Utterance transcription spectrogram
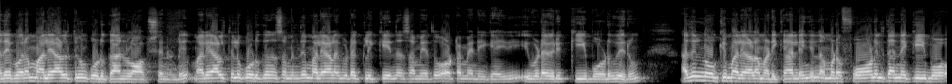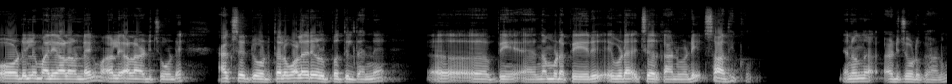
അതേപോലെ മലയാളത്തിലും കൊടുക്കാനുള്ള ഓപ്ഷൻ ഉണ്ട്. മലയാളത്തിൽ കൊടുക്കുന്ന സമയത്ത് മലയാളം ഇവിടെ ക്ലിക്ക് ചെയ്യുന്ന സമയത്ത് ഓട്ടോമാറ്റിക്കായി ഇവിടെ ഒരു കീബോർഡ് വരും. അതിൽ നോക്കി മലയാളം അടിക്കാം. അല്ലെങ്കിൽ നമ്മുടെ ഫോണിൽ തന്നെ കീബോർഡിൽ മലയാളം ഉണ്ടെങ്കിൽ മലയാളം അടിച്ചുകൊണ്ട് അക്സെപ്റ്റ് കൊടുത്താൽ വളരെ എളുപ്പത്തിൽ തന്നെ നമ്മുടെ പേര് ഇവിടെ ചേർക്കാൻ വേണ്ടി സാധിക്കും. ഞാനൊന്ന് അടിച്ചു കൊടുക്കുകയാണ്.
